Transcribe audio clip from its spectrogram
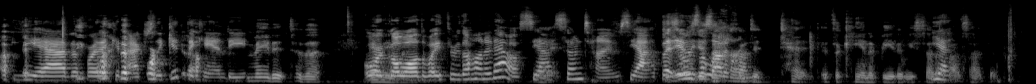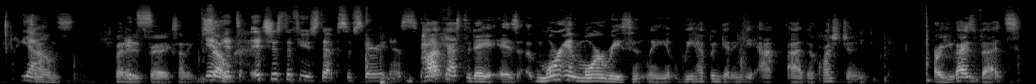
yeah before they can actually get the candy. Made it to the. or Anyway. go all the way through the haunted house. Yeah, Right. sometimes. Yeah, but It's it really was a lot of haunted fun. tent. It's a canopy that we set Yeah. up outside the. Yeah, Sounds, but it is It's- very exciting. yeah so, it's it's just a few steps of scariness. podcast today is more and more recently we have been getting the uh, the question: Are you guys vets?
